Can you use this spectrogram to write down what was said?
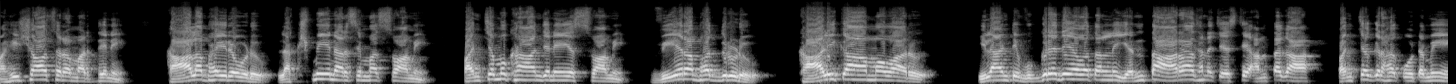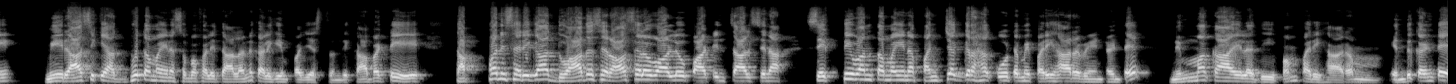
మహిషాసుర మర్దిని కాలభైరవుడు లక్ష్మీ నరసింహస్వామి పంచముఖ ఆంజనేయ స్వామి వీరభద్రుడు కాళికా అమ్మవారు. ఇలాంటి ఉగ్రదేవతల్ని ఎంత ఆరాధన చేస్తే అంతగా పంచగ్రహ కూటమి మీ రాశికి అద్భుతమైన శుభ ఫలితాలను కలిగింపజేస్తుంది. కాబట్టి తప్పనిసరిగా ద్వాదశ రాశుల వాళ్ళు పాటించాల్సిన శక్తివంతమైన పంచగ్రహ కూటమి పరిహారం ఏంటంటే నిమ్మకాయల దీపం పరిహారం. ఎందుకంటే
